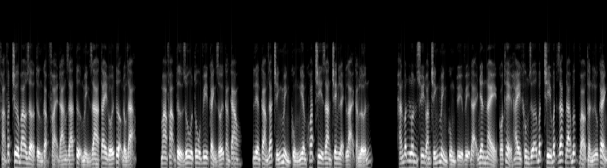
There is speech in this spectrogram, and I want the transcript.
phản phất chưa bao giờ từng gặp phải đáng giá tự mình ra tay đối tượng đồng dạng. Mà phạm tử du tu vi cảnh giới càng cao, liền cảm giác chính mình cùng nghiêm khoát chi gian t r ê n lệch lại càng lớn. Hắn vẫn luôn suy đoán chính mình cùng tùy vị đại nhân này có thể hay không giữa bất chi bất giác đã bước vào thần lưu cảnh,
